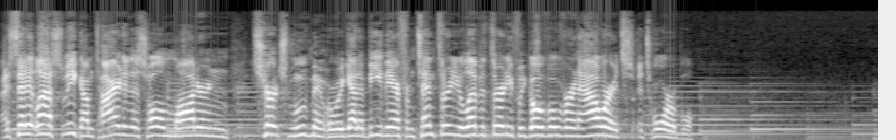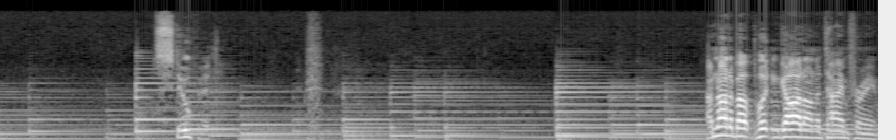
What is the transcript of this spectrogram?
I said it last week. I'm tired of this whole modern church movement where we got to be there from 10:30 to 11:30. If we go over an hour, it's it's horrible. Stupid. I'm not about putting God on a time frame.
